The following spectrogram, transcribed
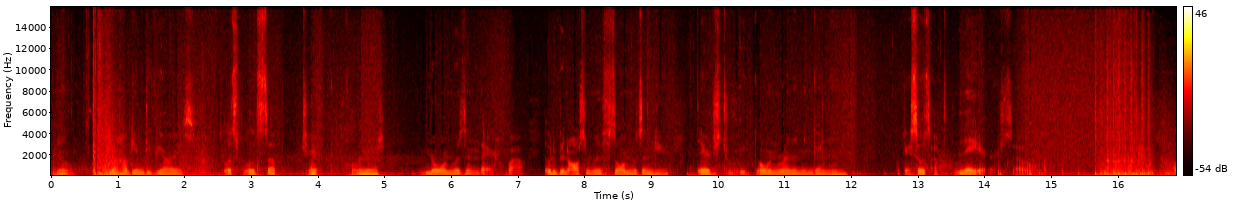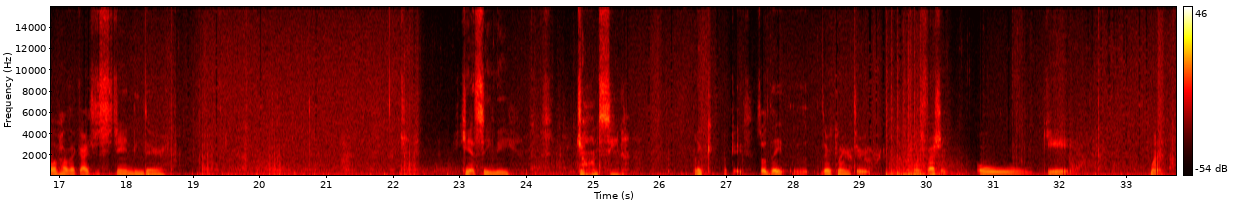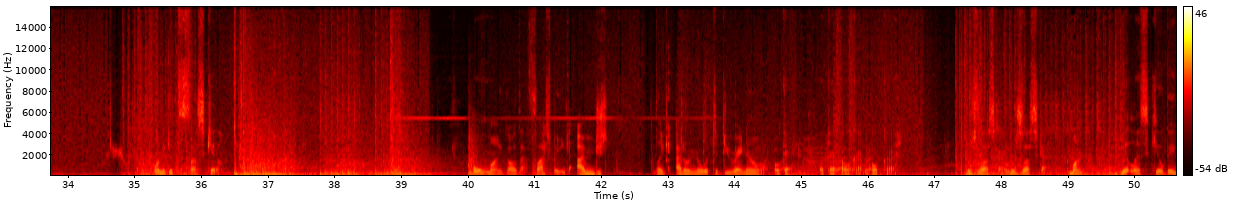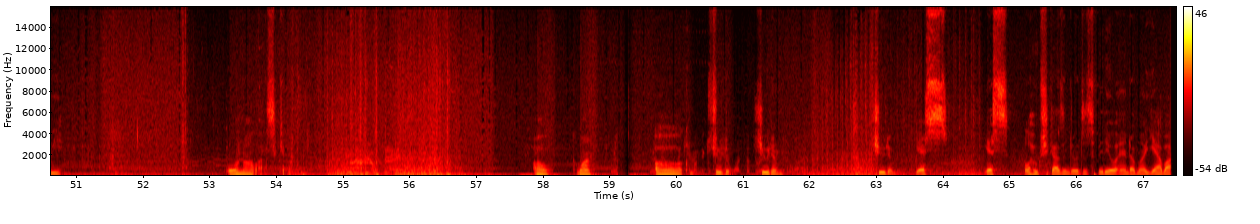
you know, you know how game DVR is. Let's this up, check corners. No one was in there. Wow. That would have been awesome if someone was in here. They're just going running and gunning. Okay, so it's up there, so. I love how that guy's just standing there. Can't see me. John Cena. Like, okay, so they they're coming through old fashioned. Oh yeah. Come on. I wanna get this last kill. Oh my god, that flashbang. I'm just like I don't know what to do right now. Okay. Okay, okay, okay. Where's the last guy? Where's the last guy? Come on. Get last kill, baby. Or not last kill. Oh, come on. Oh, come on. Shoot him. Shoot him. Shoot him. Yes. Yes. Well, I hope you guys enjoyed this video, and um, uh, yeah, bye.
